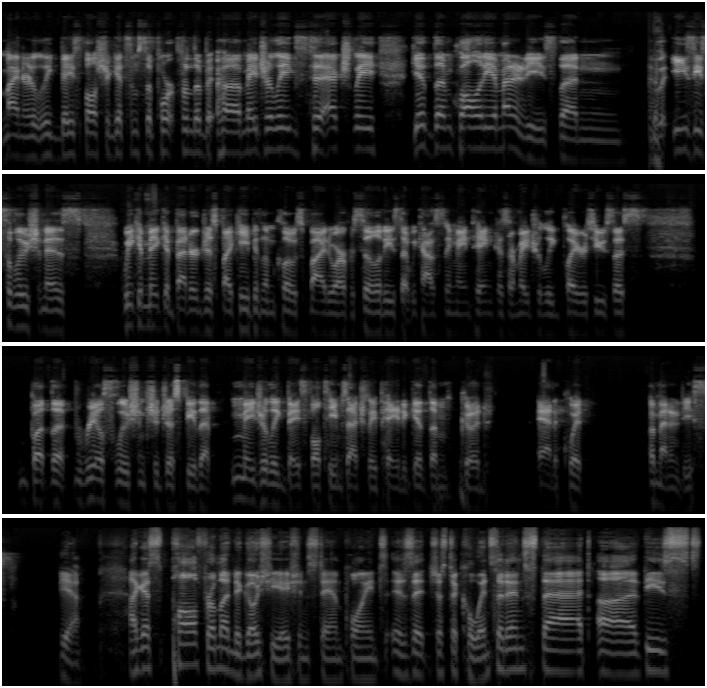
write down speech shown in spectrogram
minor league baseball should get some support from the uh, major leagues to actually give them quality amenities than the easy solution is we can make it better just by keeping them close by to our facilities that we constantly maintain because our major league players use this. But the real solution should just be that major league baseball teams actually pay to give them good, adequate amenities. Yeah. I guess, Paul, from a negotiation standpoint, is it just a coincidence that uh, these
